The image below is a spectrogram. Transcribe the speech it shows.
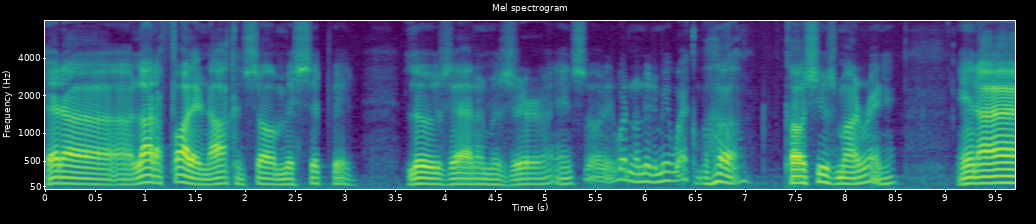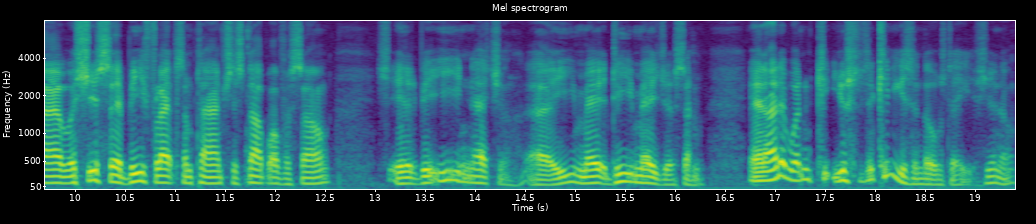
had a, a lot of folly in Arkansas, Mississippi, Louisiana, Missouri, and so it wasn't no need of me working for her because she was Ma Rainey. And I, well, she said B flat sometimes, she'd stop off a song, it'd be E natural, uh, E ma- D major or something. And I wasn't used to the keys in those days, you know.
